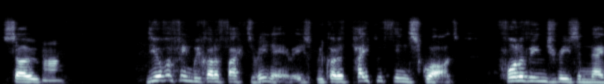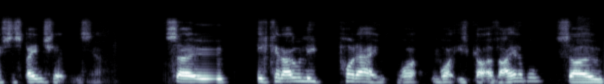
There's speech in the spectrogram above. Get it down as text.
So No. The other thing we've got to factor in here is we've got a paper thin squad full of injuries and now suspensions. Yeah. So he can only put out what what he's got available. So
